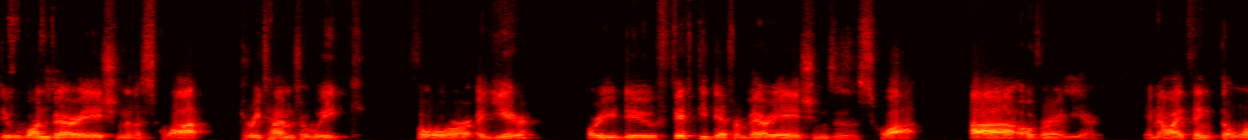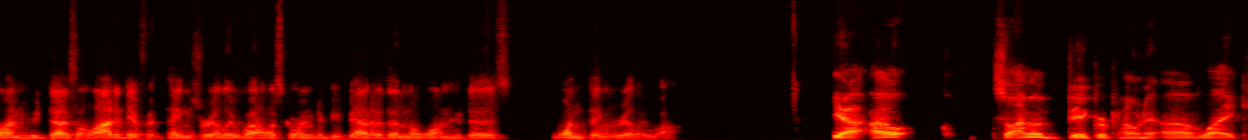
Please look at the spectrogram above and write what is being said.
do one variation of the squat three times a week for a year, or you do 50 different variations of the squat uh, over a year? You know, I think the one who does a lot of different things really well is going to be better than the one who does one thing really well. Yeah, I'll. So I'm a big proponent of like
